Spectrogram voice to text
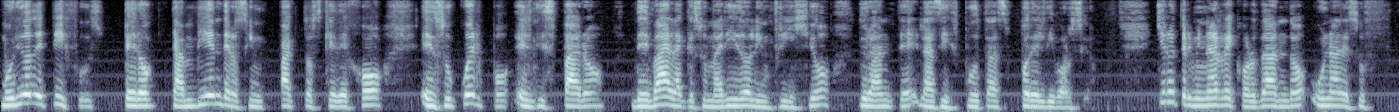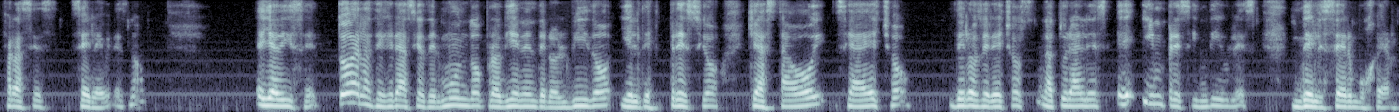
Murió de tifus, pero también de los impactos que dejó en su cuerpo el disparo de bala que su marido le infringió durante las disputas por el divorcio. Quiero terminar recordando una de sus frases célebres, ¿no? Ella dice, todas las desgracias del mundo provienen del olvido y el desprecio que hasta hoy se ha hecho de los derechos naturales e imprescindibles del ser mujer.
